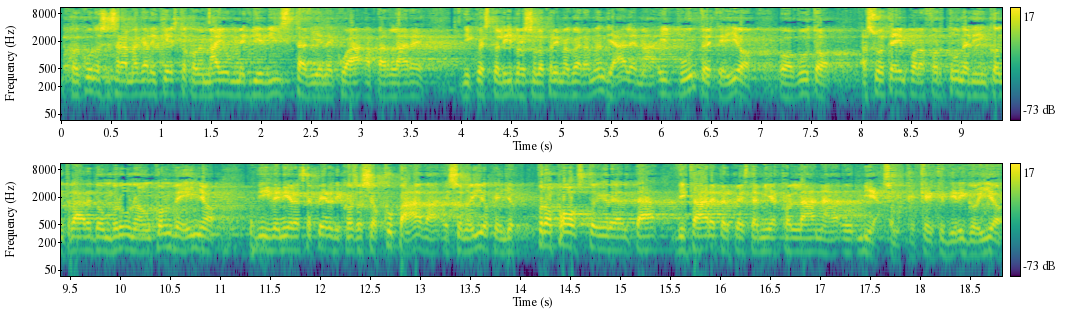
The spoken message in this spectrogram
Qualcuno si sarà magari chiesto come mai un medievista viene qua a parlare di questo libro sulla prima guerra mondiale, ma il punto è che io ho avuto a suo tempo la fortuna di incontrare Don Bruno a un convegno, di venire a sapere di cosa si occupava e sono io che gli ho proposto in realtà di fare per questa mia collana, mia, insomma, che, che, dirigo io,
